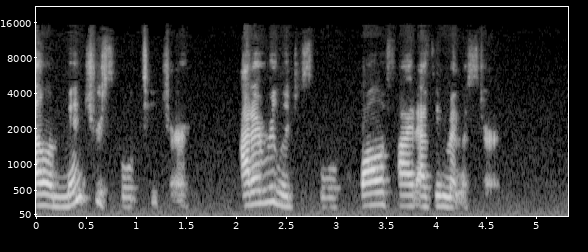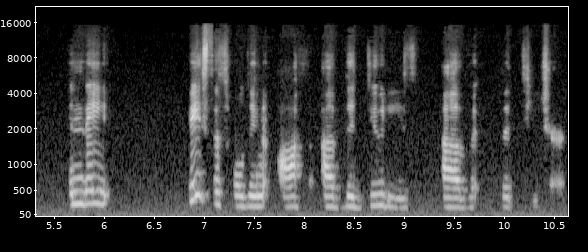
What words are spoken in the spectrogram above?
elementary school teacher at a religious school qualified as a minister. And they based this holding off of the duties of the teacher.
